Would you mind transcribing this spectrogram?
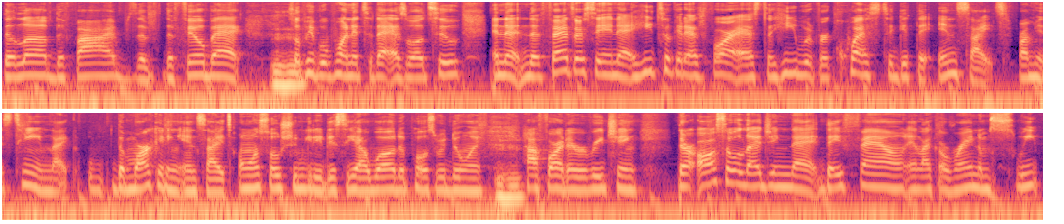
the love, the vibes, the, the feel back. Mm-hmm. So people pointed to that as well too. And the, the feds are saying that he took it as far as to he would request to get the insights from his team, like the marketing insights on social media to see how well the posts were doing, how far they were reaching. They're also alleging that they found in like a random sweep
